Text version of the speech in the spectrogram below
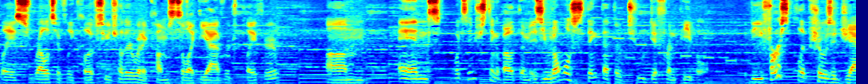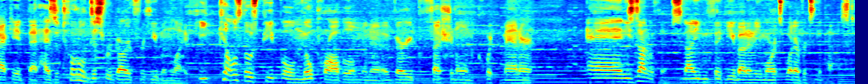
place relatively close to each other when it comes to like the average playthrough. Um, and what's interesting about them is you would almost think that they're two different people. The first clip shows a jacket that has a total disregard for human life. He kills those people no problem in a very professional and quick manner, and he's done with it. He's not even thinking about it anymore, it's whatever, it's in the past.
